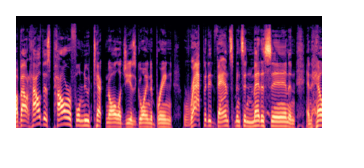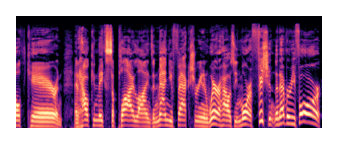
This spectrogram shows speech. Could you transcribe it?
about how this powerful new technology is going to bring rapid advancements in medicine and, and healthcare and, and how it can make supply lines and manufacturing and warehousing more efficient than ever before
